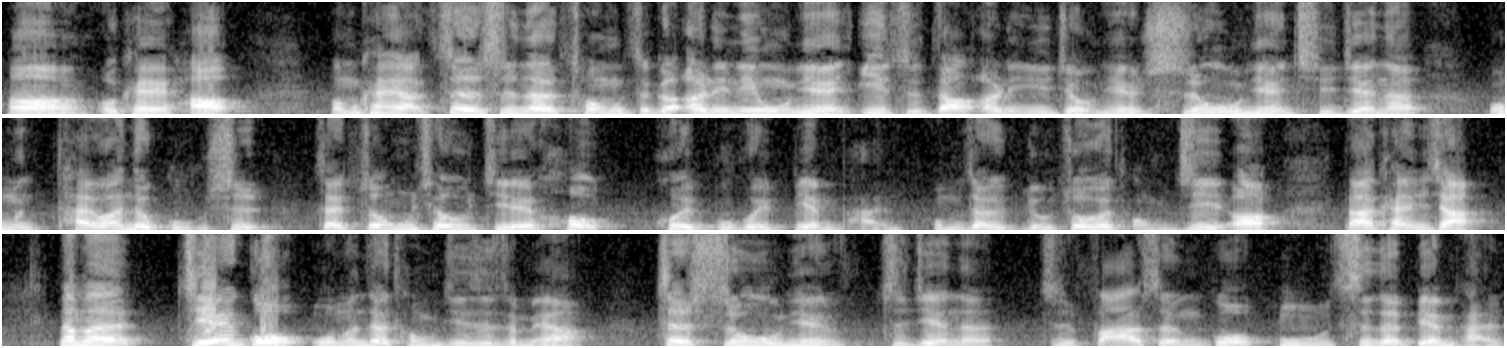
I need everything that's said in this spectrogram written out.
哦，OK，好，我们看一下，这是呢，从这个二零零五年一直到二零一九年十五年期间呢，我们台湾的股市在中秋节后会不会变盘？我们这有做个统计啊，大家看一下。那么结果我们的统计是怎么样？这十五年之间呢？只发生过五次的变盘，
